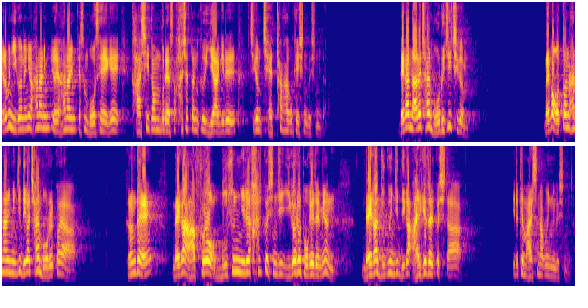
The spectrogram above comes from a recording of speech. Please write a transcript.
여러분 이거는요 하나님 예, 하나님께서 모세에게 가시덤불에서 하셨던 그 이야기를 지금 재탕하고 계시는 것입니다. 내가 나를 잘 모르지 지금. 내가 어떤 하나님인지 네가 잘 모를 거야. 그런데 내가 앞으로 무슨 일을 할 것인지 이거를 보게 되면 내가 누구인지 네가 알게 될 것이다. 이렇게 말씀하고 있는 것입니다.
